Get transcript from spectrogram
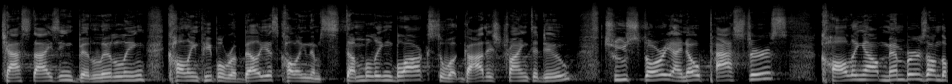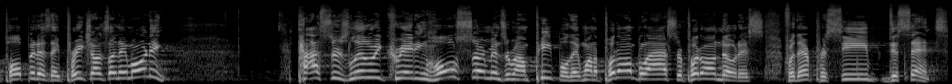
chastising, belittling, calling people rebellious, calling them stumbling blocks to what God is trying to do. True story, I know pastors calling out members on the pulpit as they preach on Sunday morning. Pastors literally creating whole sermons around people they want to put on blast or put on notice for their perceived dissent.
